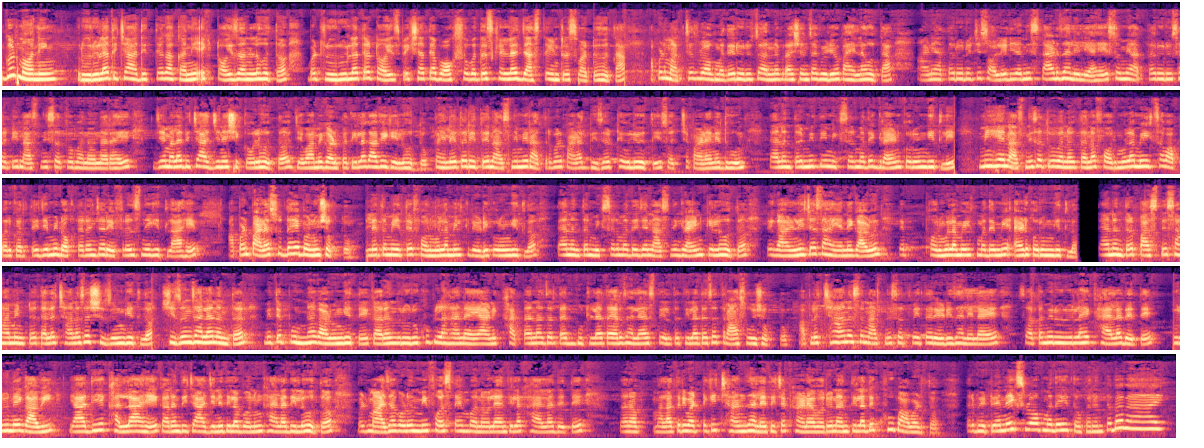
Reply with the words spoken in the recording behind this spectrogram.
Good morning. रुरूला तिच्या आदित्य काकांनी एक टॉईज आणलं होतं बट रुरूला त्या टॉईजपेक्षा त्या बॉक्ससोबतच खेळण्यात जास्त इंटरेस्ट वाटत होता. आपण मागच्याच ब्लॉगमध्ये रुरूचा अन्नप्राशनचा व्हिडिओ पाहिला होता आणि आता रुरूची सॉलिड जर्नी स्टार्ट झालेली आहे सो मी आता रुरूसाठी नाचणी सत्व बनवणार आहे जे मला तिच्या आजीने शिकवलं होतं जेव्हा आम्ही गणपतीला गावी गेलो होतो. पहिले तर इथे नाचणी मी रात्रभर पाण्यात भिजत ठेवली होती स्वच्छ पाण्याने धुवून. त्यानंतर मी ती मिक्सरमध्ये ग्राइंड करून घेतली. मी हे नाचणी सत्व बनवताना फॉर्म्युला मिल्कचा वापर करते जे मी डॉक्टरांच्या रेफरन्सने घेतला आहे. आपण पाण्यातसुद्धा हे बनवू शकतो. पहिले तर मी इथे फॉर्म्युला मिल्क रेडी करून घेतलं. त्यानंतर मिक्सरमध्ये जे नाचणी ग्राइंड केलं होतं ते गाळणीच्या सहाय्याने गाळून ते फॉर्म्युला मिल्कमध्ये मी ॲड करून घेतलं. त्यानंतर पाच ते सहा मिनटं त्याला छान असं शिजून घेतलं. शिजून झाल्यानंतर मी ते पुन्हा गाळून घेते कारण रुरू खूप लहान आहे आणि खाताना जर त्यात गुटल्या तयार झाल्या असतील तर तिला त्याचा त्रास होऊ शकतो. आपलं छान असं नाचणीसत्व इथं रेडी झालेलं आहे. सो आता मी रुरूला हे खायला देते. रुरूने गावी याआधी हे खाल्लं आहे कारण तिच्या आजीने तिला बनवून खायला दिलं होतं. बट माझ्याकडून मी फर्स्ट टाईम बनवलं आहे आणि तिला खायला देते. तर मला तरी वाटतं की छान झालं तिच्या खाण्यावरून आणि तिला ते खूप आवडतं. तर भेटूया नेक्स्ट व्लॉगमध्ये तोपर्यंत बाय बाय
